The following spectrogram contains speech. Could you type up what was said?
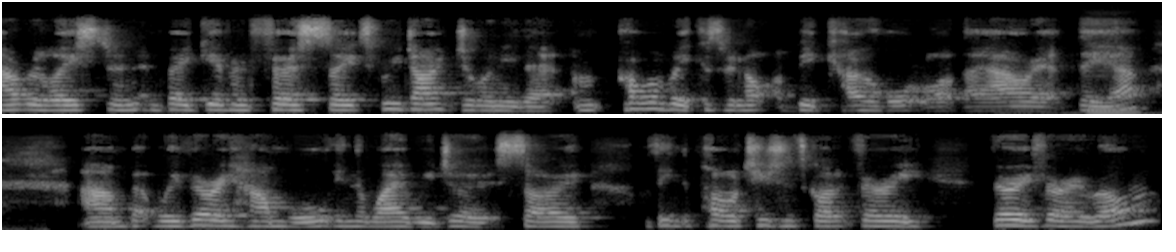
uh, released and, and be given first seats. We don't do any of that. Um, probably because we're not a big cohort like they are out there. Um, but we're very humble in the way we do. So I think the politicians got it very, very, very wrong.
